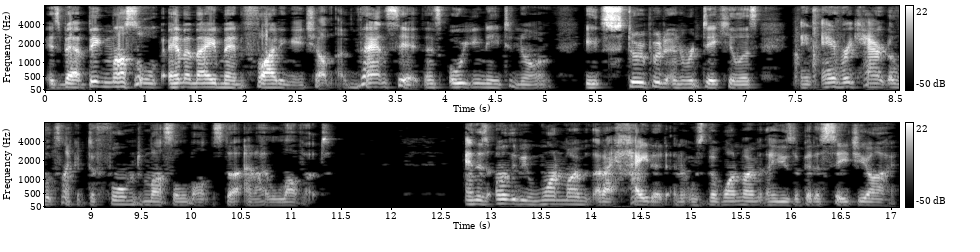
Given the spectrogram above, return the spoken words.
It's about big muscle MMA men fighting each other. That's it. That's all you need to know. It's stupid and ridiculous, and every character looks like a deformed muscle monster, and I love it. And there's only been one moment that I hated, and it was the one moment they used a bit of CGI.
